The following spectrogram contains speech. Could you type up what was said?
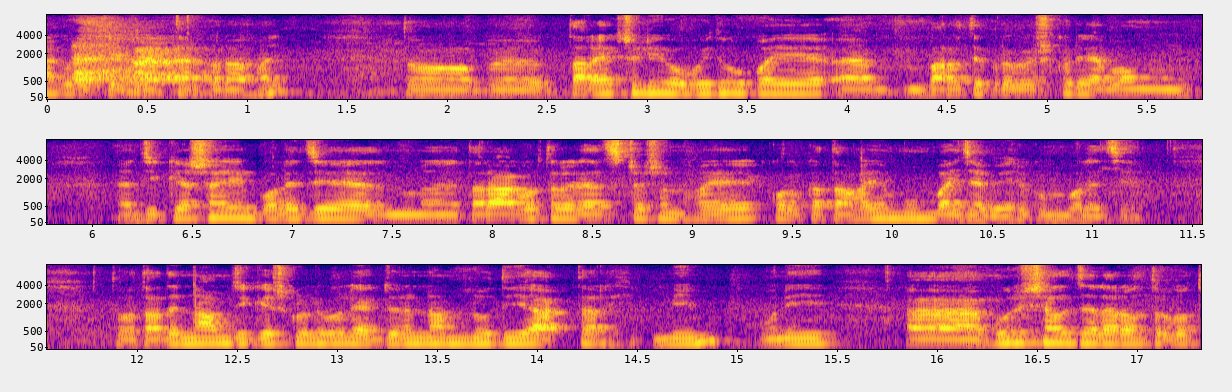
নাগরিককে গ্রেপ্তার করা হয়। তো তারা অ্যাকচুয়ালি অবৈধ উপায়ে ভারতে প্রবেশ করে এবং জিজ্ঞাসায় বলে যে তারা আগরতলা রেল স্টেশন হয়ে কলকাতা হয়ে মুম্বাই যাবে, এরকম বলেছে। তো তাদের নাম জিজ্ঞেস করলে বলে, একজনের নাম নদিয়া আক্তার মিম উনি বরিশাল জেলার অন্তর্গত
